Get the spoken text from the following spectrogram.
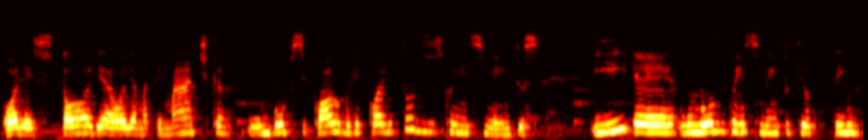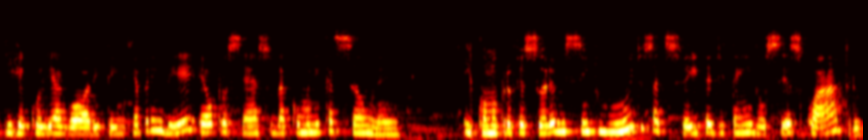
olha a história, olha a matemática. Um bom psicólogo recolhe todos os conhecimentos. E é, o novo conhecimento que eu tenho que recolher agora e tenho que aprender é o processo da comunicação, né? E como professora, eu me sinto muito satisfeita de ter em vocês quatro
